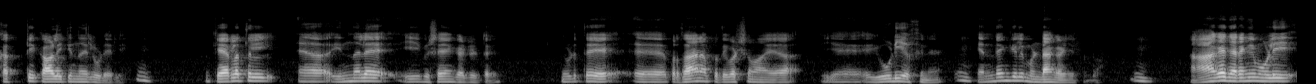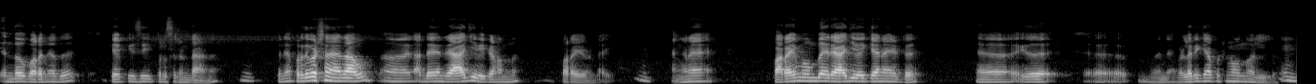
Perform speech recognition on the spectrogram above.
കത്തി കാളിക്കുന്നതിലൂടെയല്ലേ. കേരളത്തിൽ ഇന്നലെ ഈ വിഷയം കേട്ടിട്ട് ഇവിടുത്തെ പ്രധാന പ്രതിപക്ഷമായ യു ഡി എഫിന് എന്തെങ്കിലും മിണ്ടാൻ കഴിഞ്ഞിട്ടുണ്ടോ. ആകെ ഞരങ്ങി മൂളി എന്തോ പറഞ്ഞത് കെ പി സി പ്രസിഡന്റാണ് പിന്നെ പ്രതിപക്ഷ നേതാവും അദ്ദേഹം രാജിവെക്കണമെന്ന് പറയുകയുണ്ടായി. അങ്ങനെ പറയും മുമ്പേ രാജിവെക്കാനായിട്ട് ഇത് പിന്നെ വെള്ളരിക്കപ്പെട്ടണമെന്നല്ലോ ഉം.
